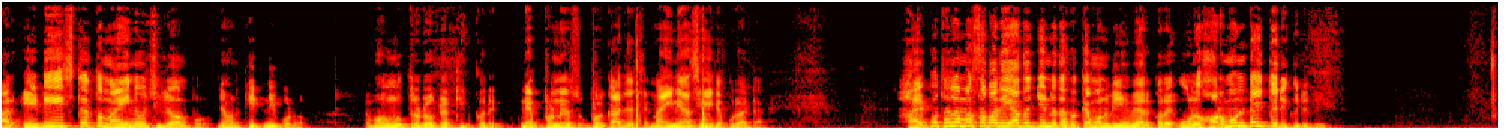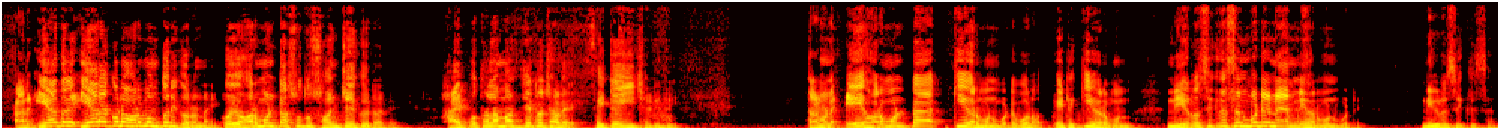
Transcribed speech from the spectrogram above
আর এডিএইচটা তো নাইনেও ছিল অল্প, যখন কিডনি পড়ো। বহুমূত্র রোগটা ঠিক করে নেফ্রনের উপর কাজ আছে নাইনে আছে এটা পুরাটা। হাইপোথ্যালামাস আবার ইয়াদের জন্য দেখো কেমন বিহেভিয়ার করে ওর হরমোনটাই তৈরি করে দেয়। আর ইয়াদের, ইয়ারা কোনো হরমোন তৈরি করে নাই, ওই হরমোনটা শুধু সঞ্চয় করে রাখে। হাইপোথ্যালামাস যেটা ছাড়ে, সেইটাই ছেড়ে দিই। তার মানে এই হরমোনটা কি হরমোন বটে বলো? এটা কি হরমোন? নিউরোসিক্রেশন বটে না এমনি হরমোন বটে? নিউরোসিক্রেশন।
